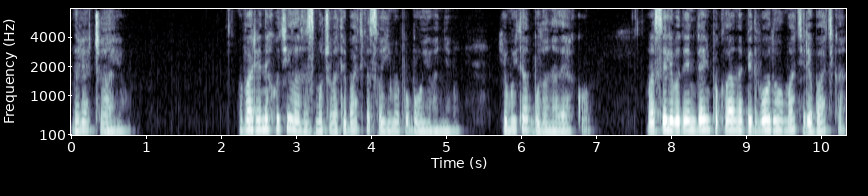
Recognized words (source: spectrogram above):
для чаю. Варя не хотіла засмучувати батька своїми побоюваннями. Йому й так було нелегко. Василь в один день поклав на підводу матері батька,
